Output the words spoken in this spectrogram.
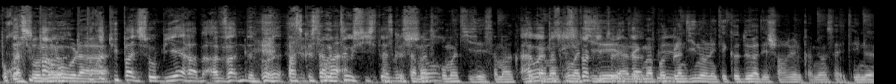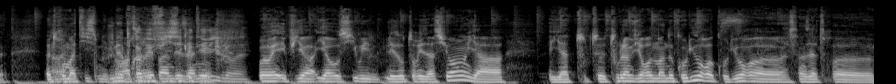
Pourquoi, La tu sono, parles, la- pourquoi tu penses aux bières av- avant de parce que ça au système parce que ça m'a traumatisé. Ça m'a Ah ouais, traumatisé. Avec ma pote Blandine, on n'était que deux à décharger le camion. Ça a été une, un ouais. traumatisme. Je Une épreuve physique des années. terrible. ouais. Et puis il y a- il y, a aussi oui, les autorisations, il y a, il y a tout, tout l'environnement de Collioure. Collioure, euh, sans être. euh,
